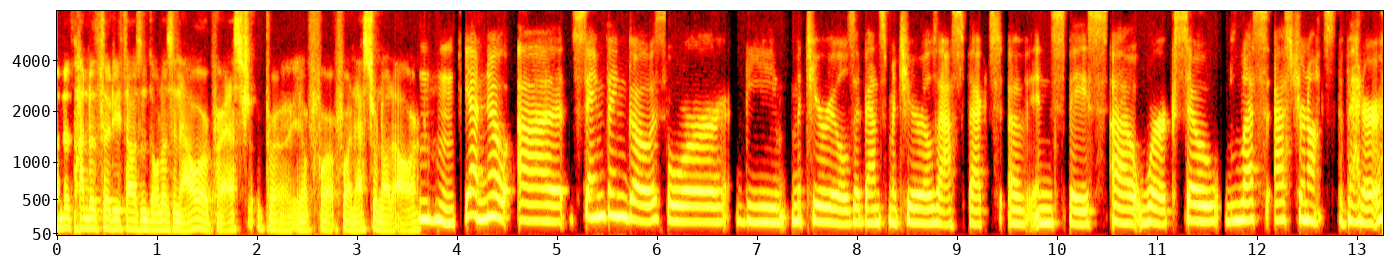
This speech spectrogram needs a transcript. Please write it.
$130,000 an hour per, astro- per you know, for, for an astronaut hour. Mm-hmm. Yeah, no, uh, same thing goes for the materials, advanced materials aspect of in space uh, work. So less astronauts, the better.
